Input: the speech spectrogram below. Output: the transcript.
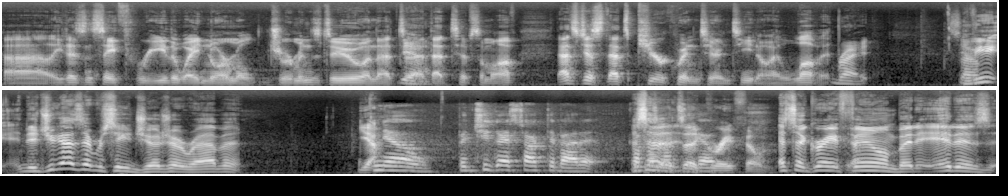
Uh, he doesn't say three the way normal Germans do, and that Yeah. uh, that tips him off. That's just that's pure Quentin Tarantino. I love it. right. So Have you, did you guys ever see Jojo Rabbit? Yeah, No, but you guys talked about it. That's a- it's a ago. great film. It's a great film, but it is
